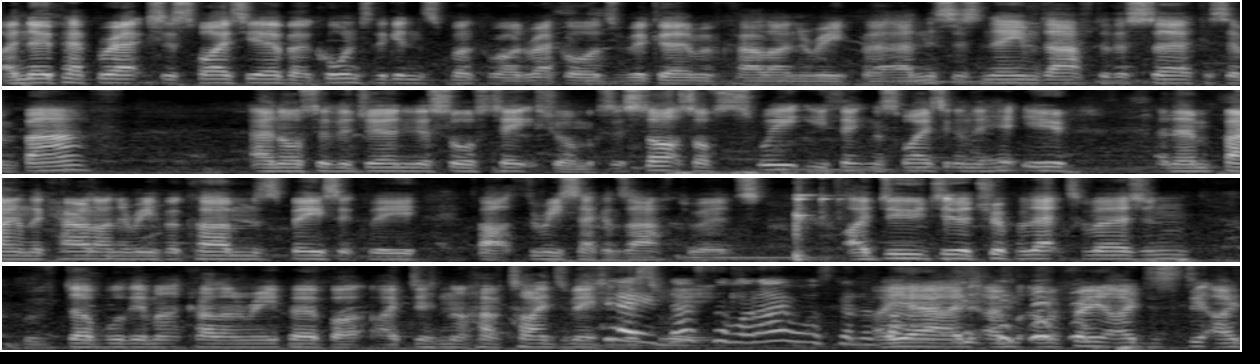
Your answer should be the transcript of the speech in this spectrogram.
I know Pepper X is spicier, but according to the Guinness Book of World Records, we're going with Carolina Reaper. And this is named after the circus in Bath and also the journey the sauce takes you on because it starts off sweet, you think the spice is going to hit you, and then bang, the Carolina Reaper comes basically about three seconds afterwards. I do do a triple X version with double the amount of Carolina Reaper, but I did not have time to make it this Shame, that's the one I was going to uh, buy. Oh yeah, I, I'm, I'm afraid I just did, I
